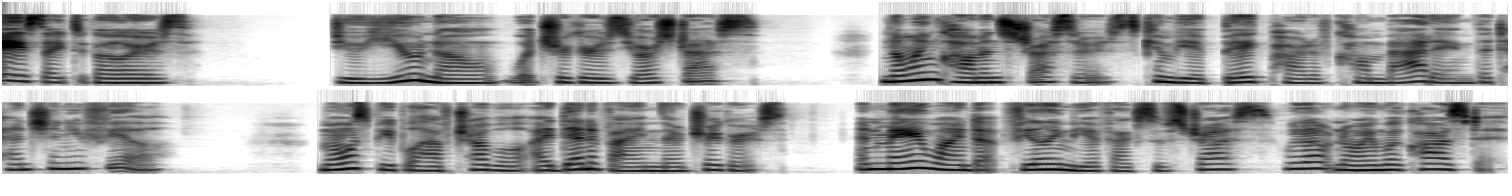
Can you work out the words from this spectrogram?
Hey, Psych2Goers. Do you know what triggers your stress? Knowing common stressors can be a big part of combating the tension you feel. Most people have trouble identifying their triggers and may wind up feeling the effects of stress without knowing what caused it.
